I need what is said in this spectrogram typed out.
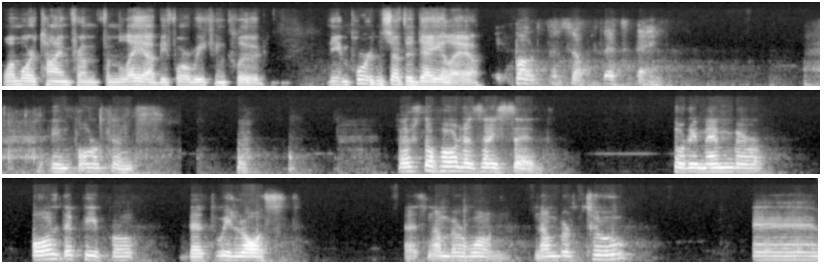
one more time from, from Leah before we conclude. The importance of the day, Leah. Importance of this day. Importance. First of all, as I said, to remember all the people that we lost. That's number one. Number two, uh,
